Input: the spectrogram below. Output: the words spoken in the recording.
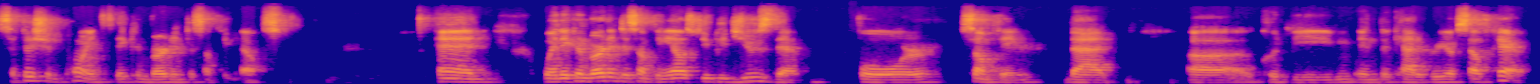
sufficient points, they convert into something else. And when they convert into something else, you could use them for something that uh, could be in the category of self care.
